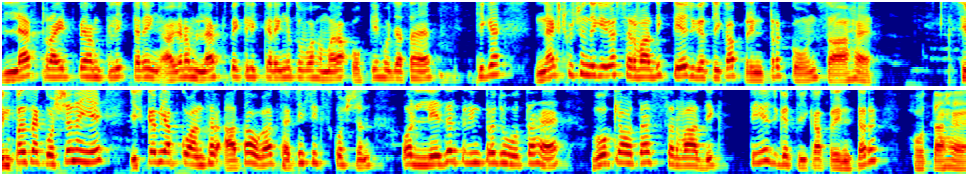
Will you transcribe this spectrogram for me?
लेफ़्ट राइट पे हम क्लिक करेंगे। अगर हम लेफ़्ट पे क्लिक करेंगे तो वो हमारा ओके हो जाता है। ठीक है? नेक्स्ट क्वेश्चन देखिएगा। सर्वाधिक तेज गति का प्रिंटर कौन सा है? सिंपल सा क्वेश्चन है ये। इसका भी आपको आंसर आता होगा। थर्टी सिक्स क्वेश्चन और लेज़र प्रिंटर जो होता है, वो क्या होता है? सर्वाधिक तेज गति का प्रिंटर होता है।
